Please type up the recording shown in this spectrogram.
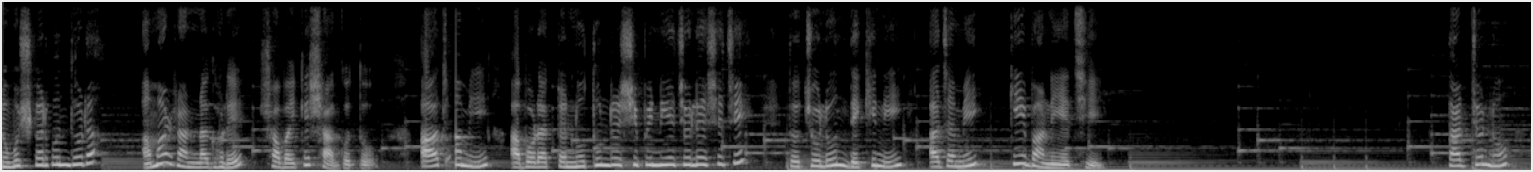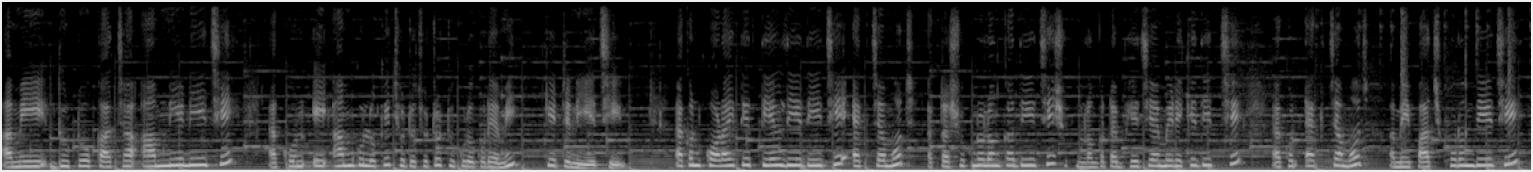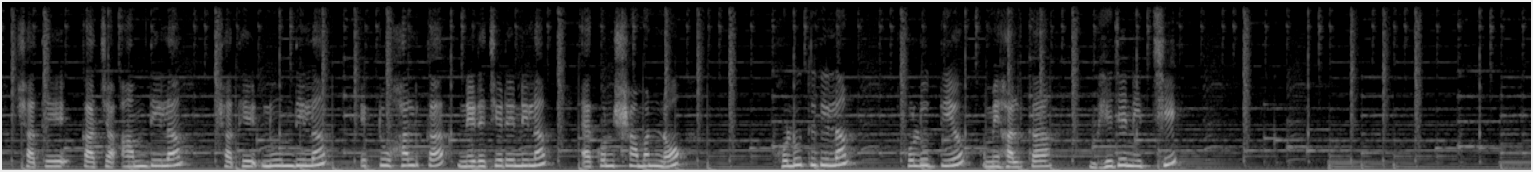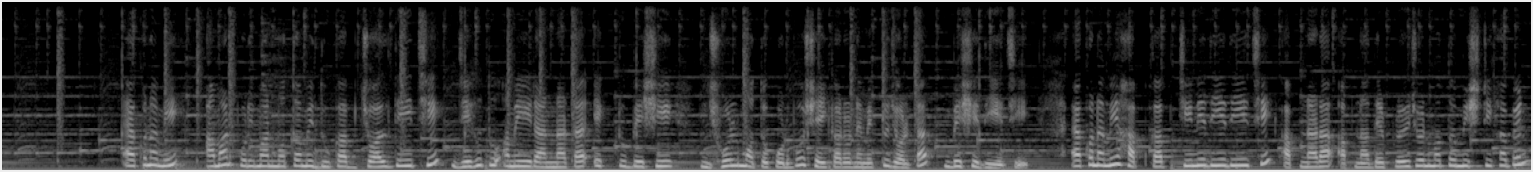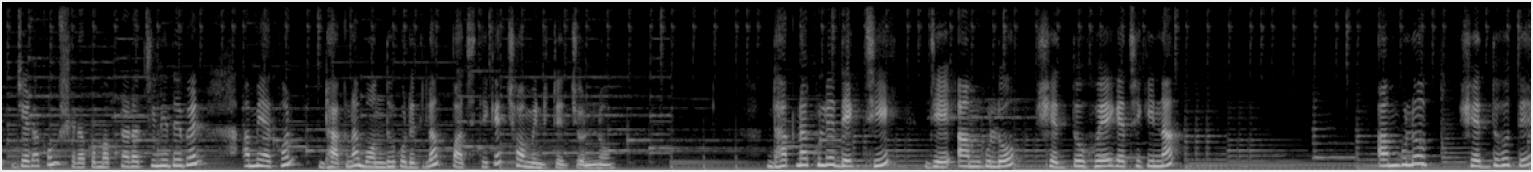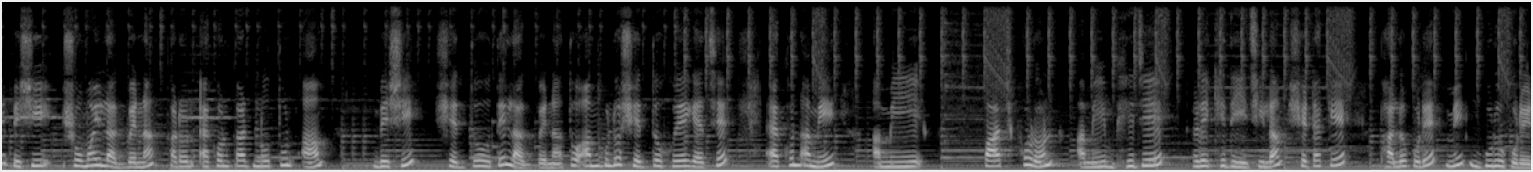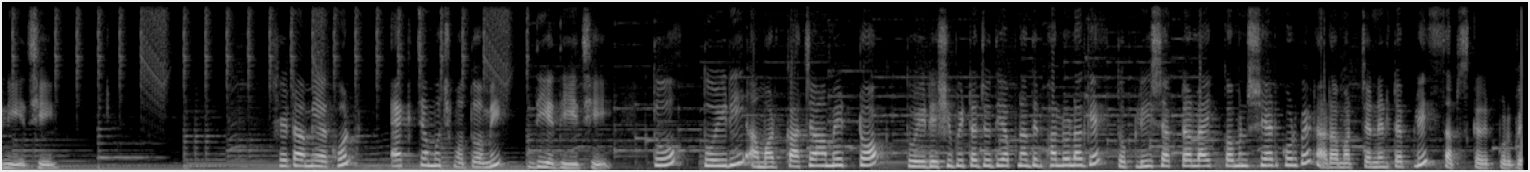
নমস্কার বন্ধুরা, আমার রান্নাঘরে সবাইকে স্বাগত। আজ আমি আবার একটা নতুন রেসিপি নিয়ে চলে এসেছি। তো চলুন দেখে নিই আজ আমি কি বানিয়েছি। তার জন্য আমি দুটো কাঁচা আম নিয়ে নিয়েছি। এখন এই আমগুলোকে ছোট ছোট টুকরো করে আমি কেটে নিয়েছি। এখন কড়াইতে তেল দিয়ে দিয়েছি এক চামচ, একটা শুকনো লঙ্কা দিয়েছি, শুকনো লঙ্কাটা ভেজে আমি রেখে দিচ্ছি। এখন এক চামচ আমি পাঁচ ফোড়ন দিয়েছি, সাথে কাঁচা আম দিলাম, সাথে নুন দিলাম, একটু হালকা নেড়ে চেড়ে নিলাম। এখন সামান্য হলুদ দিলাম, হলুদ দিয়েও আমি হালকা ভেজে নিচ্ছি। এখন আমি আমার পরিমাণ মতো আমি দু কাপ জল দিয়েছি। যেহেতু আমি এই রান্নাটা একটু বেশি ঝোল মতো করব, সেই কারণে আমি একটু জলটা বেশি দিয়েছি। এখন আমি হাফ কাপ চিনি দিয়ে দিয়েছি। আপনারা আপনাদের প্রয়োজন মতো মিষ্টি খাবেন, যেরকম সেরকম আপনারা চিনি দেবেন। আমি এখন ঢাকনা বন্ধ করে দিলাম পাঁচ থেকে ছ মিনিটের জন্য। ঢাকনা খুলে দেখছি যে আমগুলো সেদ্ধ হয়ে গেছে কি না আমগুলো সেদ্ধ হতে বেশি সময় লাগবে না, কারণ এখনকার নতুন আম বেশি সেদ্ধ হতে লাগবে না। তো আমগুলো সেদ্ধ হয়ে গেছে। এখন আমি আমি পাঁচ ফোড়ন আমি ভেজে রেখে দিয়েছিলাম। সেটাকে ভালো করে আমি গুঁড়ো করে নিয়েছি। সেটা আমি এখন এক চামচ মতো আমি দিয়ে দিয়েছি। তো তৈরি আমার কাঁচা আমের টক তো এই রেসিপিটা যদি আপনাদের ভালো লাগে, তো প্লিজ একটা লাইক কমেন্ট শেয়ার করবেন আর আমার চ্যানেলটা প্লিজ সাবস্ক্রাইব করবেন।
